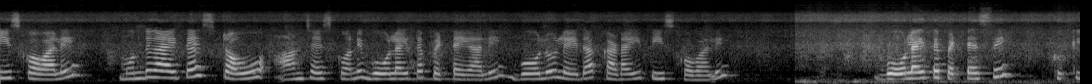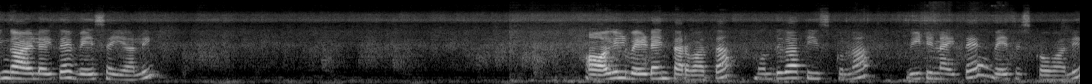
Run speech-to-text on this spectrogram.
తీసుకోవాలి. ముందుగా అయితే స్టవ్ ఆన్ చేసుకొని బౌల్ అయితే పెట్టేయాలి. బౌలు లేదా కడాయి తీసుకోవాలి. బౌల్ అయితే పెట్టేసి కుకింగ్ ఆయిల్ అయితే వేసేయాలి. ఆయిల్ వేడైన తర్వాత ముందుగా తీసుకున్న వీటిని అయితే వేసేసుకోవాలి.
